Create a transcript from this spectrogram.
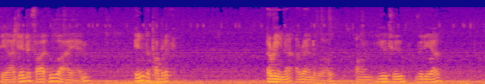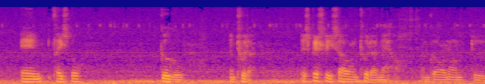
to identify who I am in the public arena around the world, on YouTube video, and Facebook, Google, and Twitter. Especially so on Twitter now. I'm going on to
